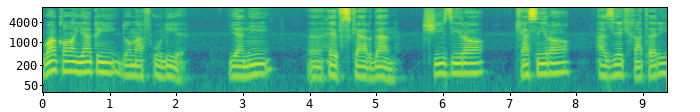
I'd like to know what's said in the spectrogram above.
وقا یقی دو مفعولیه یعنی حفظ کردن. چیزی را کسی را از یک خطری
